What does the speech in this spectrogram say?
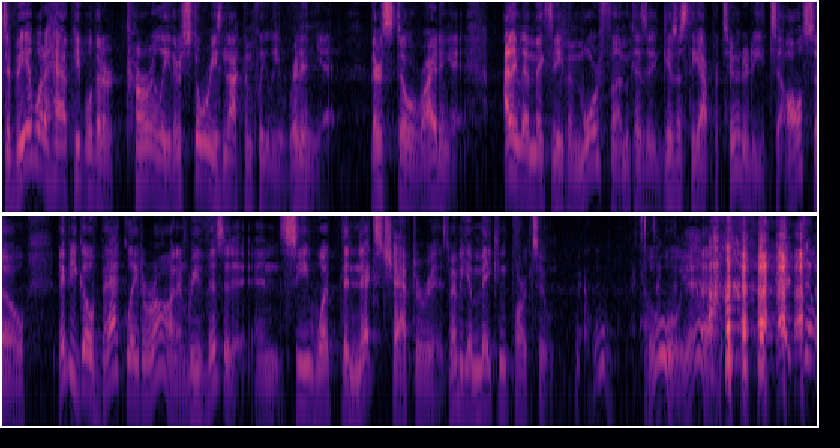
to be able to have people that are currently, their story is not completely written yet, they're still writing it. I think that makes it even more fun because it gives us the opportunity to also maybe go back later on and revisit it and see what the next chapter is. Maybe a making part two. Ooh. Ooh, yeah. so,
